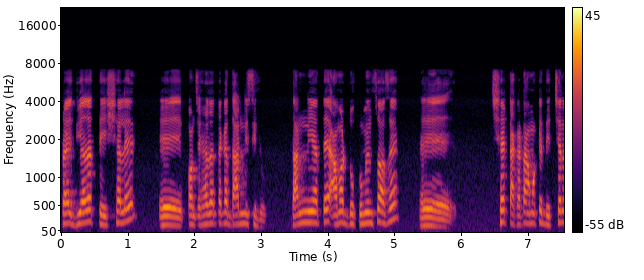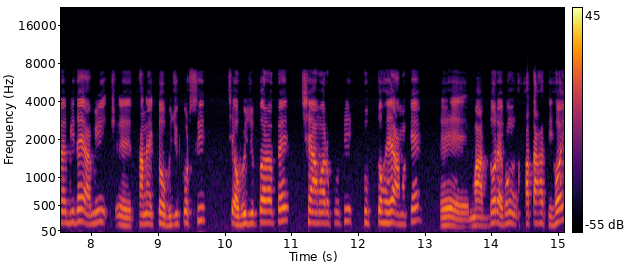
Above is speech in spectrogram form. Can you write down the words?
প্রায় দুই হাজার তেইশ সালে পঞ্চাশ হাজার টাকা দান নিয়েছিল। দান নিয়াতে আমার ডকুমেন্টসও আছে সে টাকাটা আমাকে দিচ্ছে না বিদায়। আমি থানায় একটা অভিযোগ করছি। সে অভিযোগ করাতে সে আমার প্রতি ক্ষুব্ধ হয়ে আমাকে মারধর এবং হাতাহাতি হয়।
